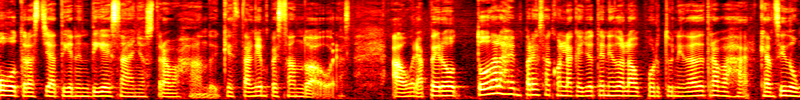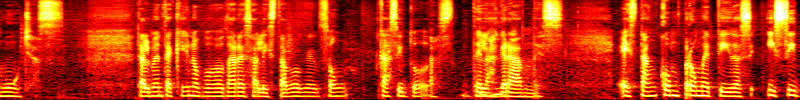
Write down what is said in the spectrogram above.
otras ya tienen 10 años trabajando y que están empezando ahora. Ahora, pero todas las empresas con las que yo he tenido la oportunidad de trabajar, que han sido muchas, realmente aquí no puedo dar esa lista porque son casi todas de las grandes, están comprometidas y si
